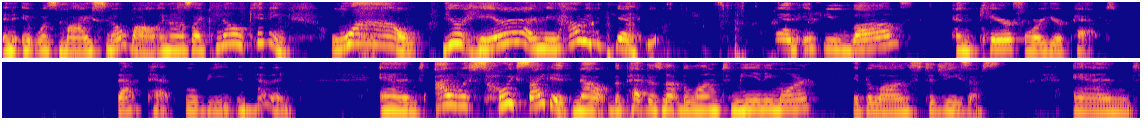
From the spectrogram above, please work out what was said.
And it was my snowball. And I was like, No kidding. Wow, you're here? I mean, how did you get here? and if you love and care for your pet, that pet will be in heaven. And I was so excited. Now, the pet does not belong to me anymore, it belongs to Jesus. And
